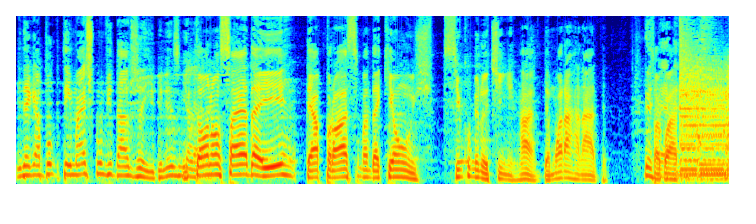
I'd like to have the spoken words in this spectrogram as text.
E daqui a pouco tem mais convidados aí, beleza, galera? Então não saia daí. Até a próxima, daqui a uns 5 minutinhos. Ah, demora nada. Só aguardar.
